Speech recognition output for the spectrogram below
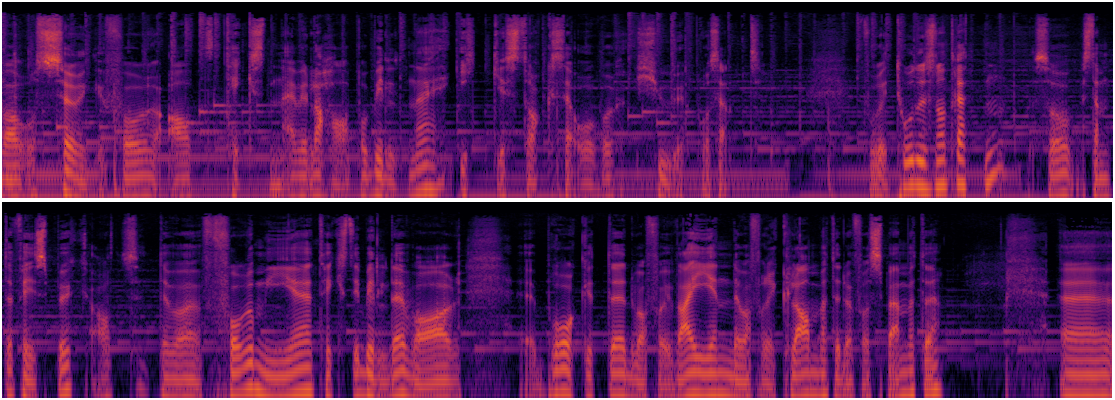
var å sørge for at teksten jeg ville ha på bildene, ikke strakk seg over 20 for i 2013 så bestemte Facebook at det var for mye tekst i bildet, var eh, bråkete, det var for i veien, det var for reklamete, det var for spammete. Uh,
